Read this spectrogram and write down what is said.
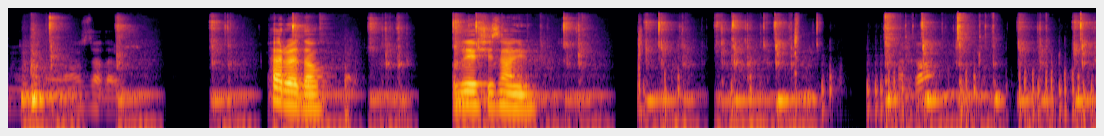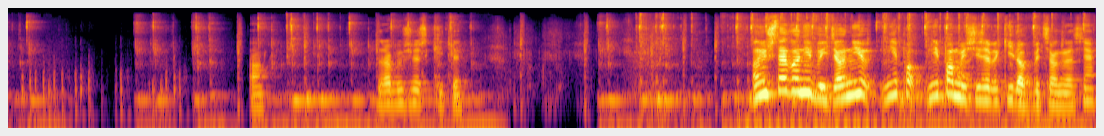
No, no, no zadał już. Perłę dał. Buduję się za nim. Masz go? Zrobił się szkity. On już tego nie wyjdzie, on nie, nie, po, nie pomyśli, żeby kilo wyciągnąć, nie?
